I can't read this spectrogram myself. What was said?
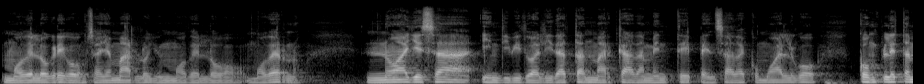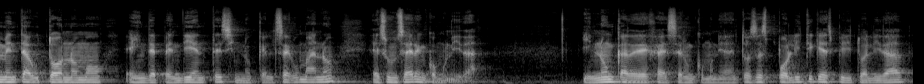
modelo griego, vamos a llamarlo, y un modelo moderno. No hay esa individualidad tan marcadamente pensada como algo completamente autónomo e independiente, sino que el ser humano es un ser en comunidad y nunca deja de ser en comunidad. Entonces, política y espiritualidad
